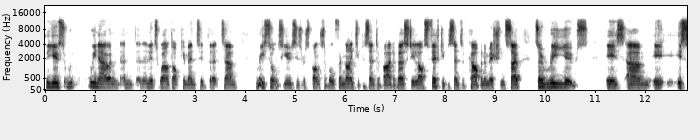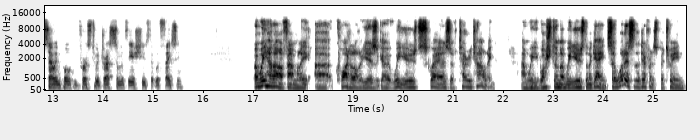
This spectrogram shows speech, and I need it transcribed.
the use we, we know and, and and it's well documented that um, resource use is responsible for 90% of biodiversity loss, 50% of carbon emissions. So so reuse is um, is so important for us to address some of the issues that we're facing. When we had our family uh, quite a lot of years ago, we used squares of terry toweling and we washed them and we used them again. So, what is the difference between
